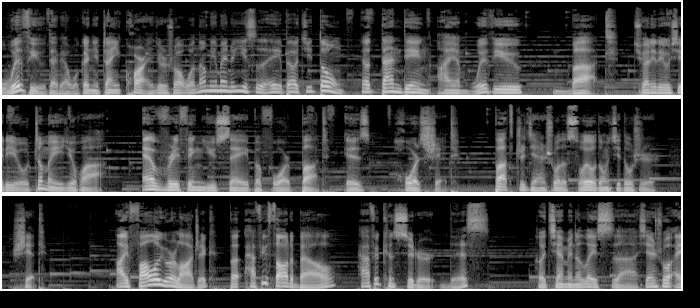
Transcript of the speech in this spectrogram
with you 代表我跟你站一块儿，也就是说我能明白你的意思。哎，不要激动，要淡定。I am with you, but 权力的游戏里有这么一句话：Everything you say before but is horse shit。but 之前说的所有东西都是 shit。I follow your logic, but have you thought about? Have you considered this? 和前面的类似啊，先说，哎，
